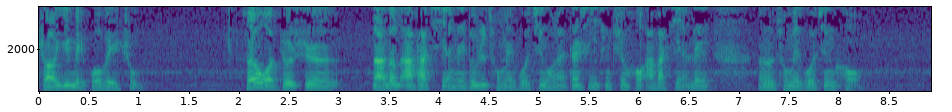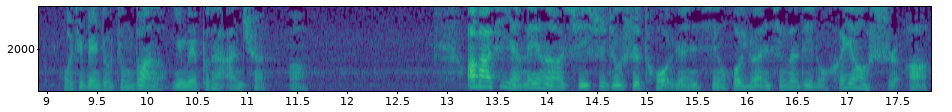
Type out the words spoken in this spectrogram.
主要以美国为主，所以我就是。拿到的阿帕奇眼泪都是从美国进过来，但是疫情之后，阿帕奇眼泪嗯从美国进口，我这边就中断了，因为不太安全啊。阿帕奇眼泪呢，其实就是椭圆形或圆形的这种黑曜石啊。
